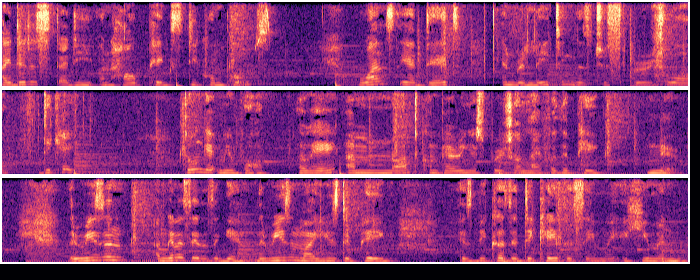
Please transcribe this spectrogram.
I did a study on how pigs decompose. Once they are dead, and relating this to spiritual decay. Don't get me wrong, okay? I'm not comparing your spiritual life with a pig. No. The reason, I'm gonna say this again, the reason why I used a pig is because it decays the same way a human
